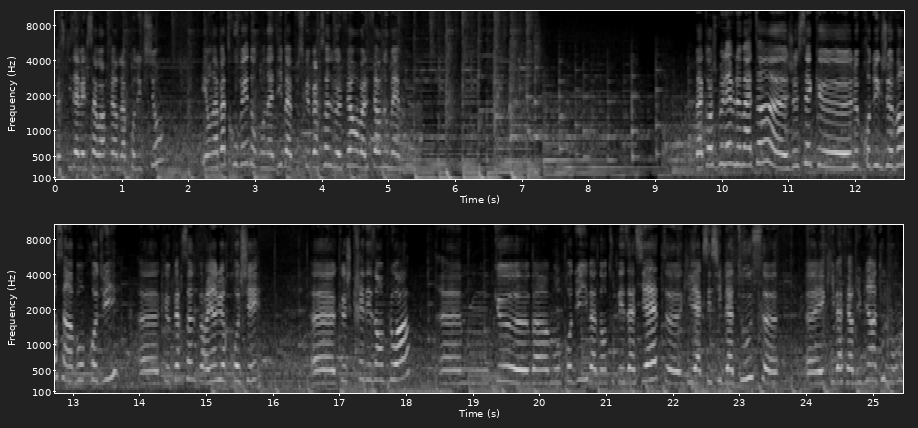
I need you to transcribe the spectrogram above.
parce qu'ils avaient le savoir-faire de la production et on n'a pas trouvé, donc on a dit bah, puisque personne ne veut le faire, on va le faire nous-mêmes. Bah, quand je me lève le matin, euh, je sais que le produit que je vends, c'est un bon produit, euh, que personne ne peut rien lui reprocher, euh, que je crée des emplois, que bah, mon produit va dans toutes les assiettes, qu'il est accessible à tous et qu'il va faire du bien à tout le monde.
